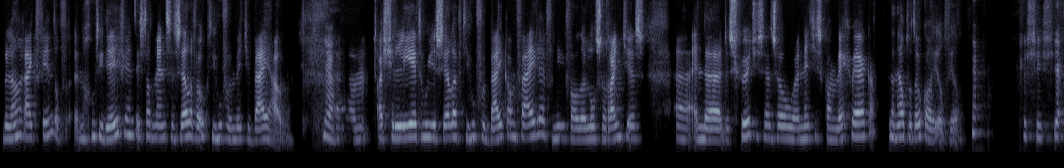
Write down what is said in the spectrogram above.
belangrijk vind, of een goed idee vind, is dat mensen zelf ook die hoeven een beetje bijhouden. Ja. Um, als je leert hoe je zelf die hoeven bij kan veilen, of in ieder geval de losse randjes uh, en de, de scheurtjes en zo uh, netjes kan wegwerken, dan helpt dat ook al heel veel. Ja, precies. Ja.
